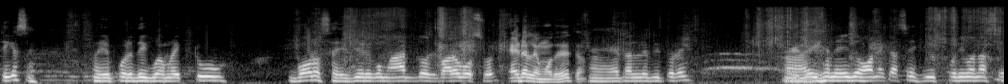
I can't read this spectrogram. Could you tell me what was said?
ঠিক আছে? এরপরে দেখব আমরা একটু বড় সাইজ যেরকম আট দশ বারো বছর। এডালের মধ্যে তাই তো? হ্যাঁ এটালের ভিতরে। এখানে এই যে অনেক আছে হিউজ পরিমাণ আছে।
